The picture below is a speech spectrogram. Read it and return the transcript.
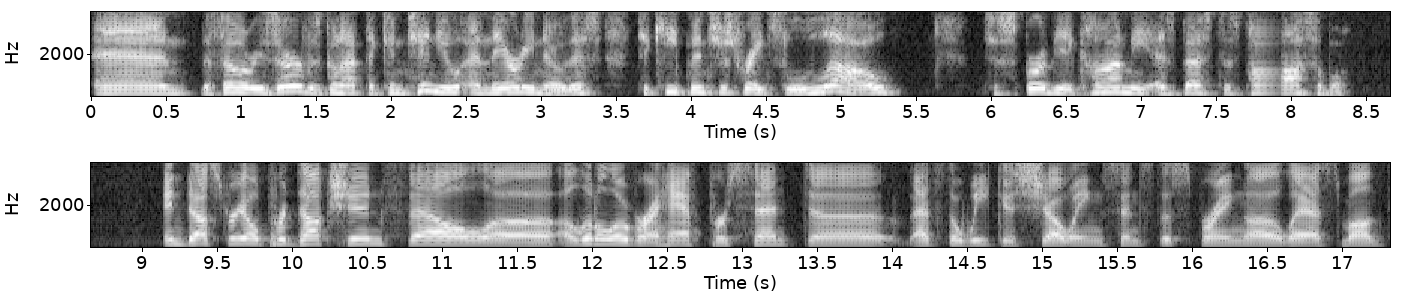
And the Federal Reserve is going to have to continue, and they already know this, to keep interest rates low to spur the economy as best as possible. Industrial production fell uh, a little over a half percent. Uh, that's the weakest showing since the spring uh, last month.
